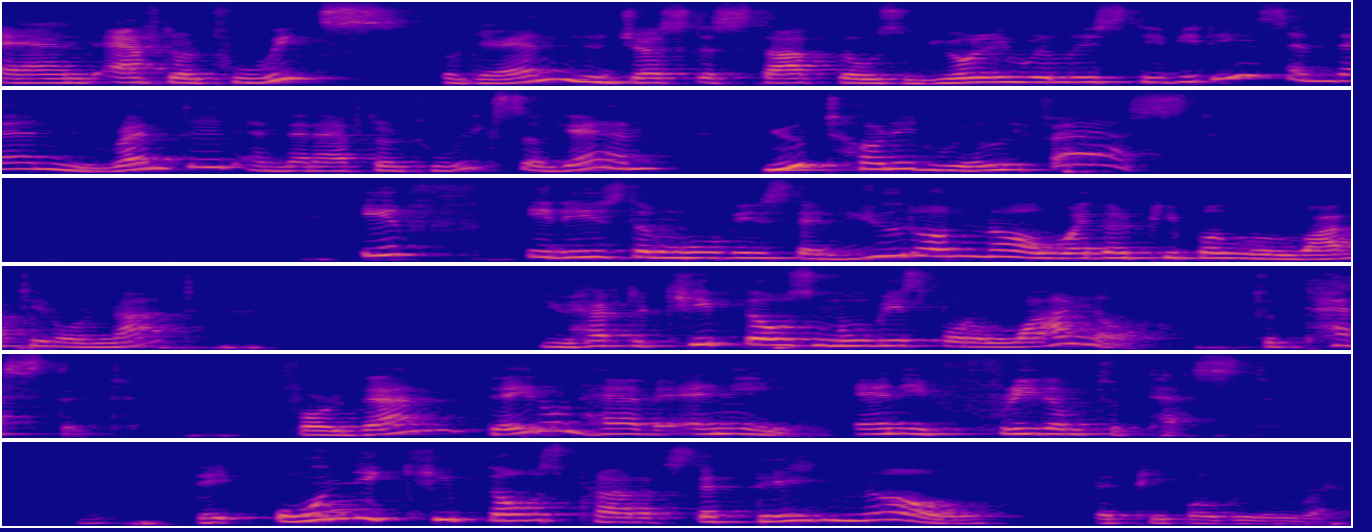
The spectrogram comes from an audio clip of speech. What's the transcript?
and after two weeks, again, you just stock those newly released DVDs, and then you rent it, and then after two weeks again, you turn it really fast. If it is the movies that you don't know whether people will want it or not, you have to keep those movies for a while to test it. For them, they don't have any, any freedom to test. Right? They only keep those products that they know that people will rent.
